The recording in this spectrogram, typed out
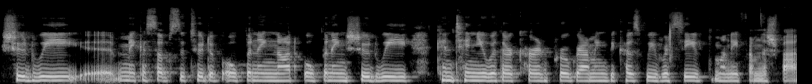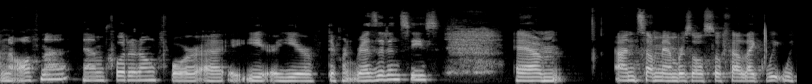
should we uh, make a substitute of opening, not opening? Should we continue with our current programming because we received money from the Spartenoffene um, for a, year, a year of different residencies? Um, and some members also felt like we, we,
